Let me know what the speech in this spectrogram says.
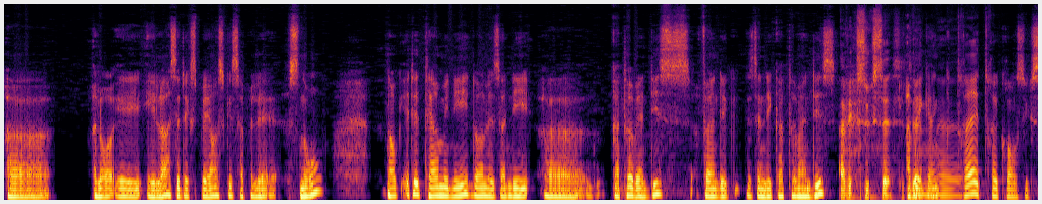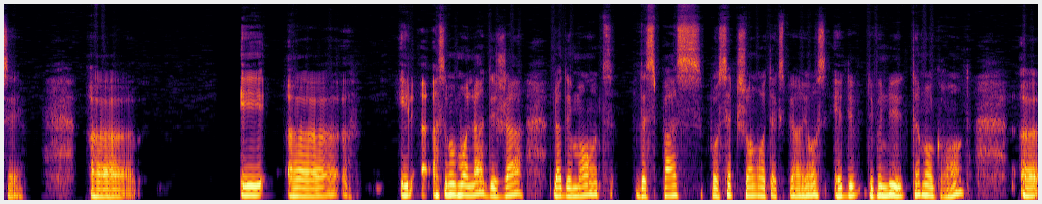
alors, et, et, là, cette expérience qui s'appelait Snow, donc était terminé dans les années euh, 90, fin des, années 90. Avec succès. Avec un euh, très très grand succès. Euh, et, euh, et à ce moment-là déjà, la demande d'espace pour cette chambre d'expérience est devenue tellement grande euh,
